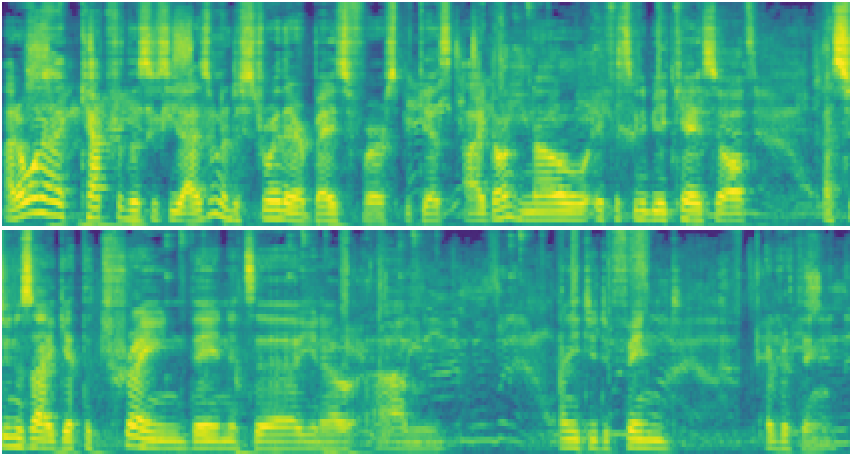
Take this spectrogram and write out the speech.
I don't want to capture this you. I just want to destroy their base first because I don't know if it's going to be a case of as soon as I get the train, then it's a you know um, I need to defend everything.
